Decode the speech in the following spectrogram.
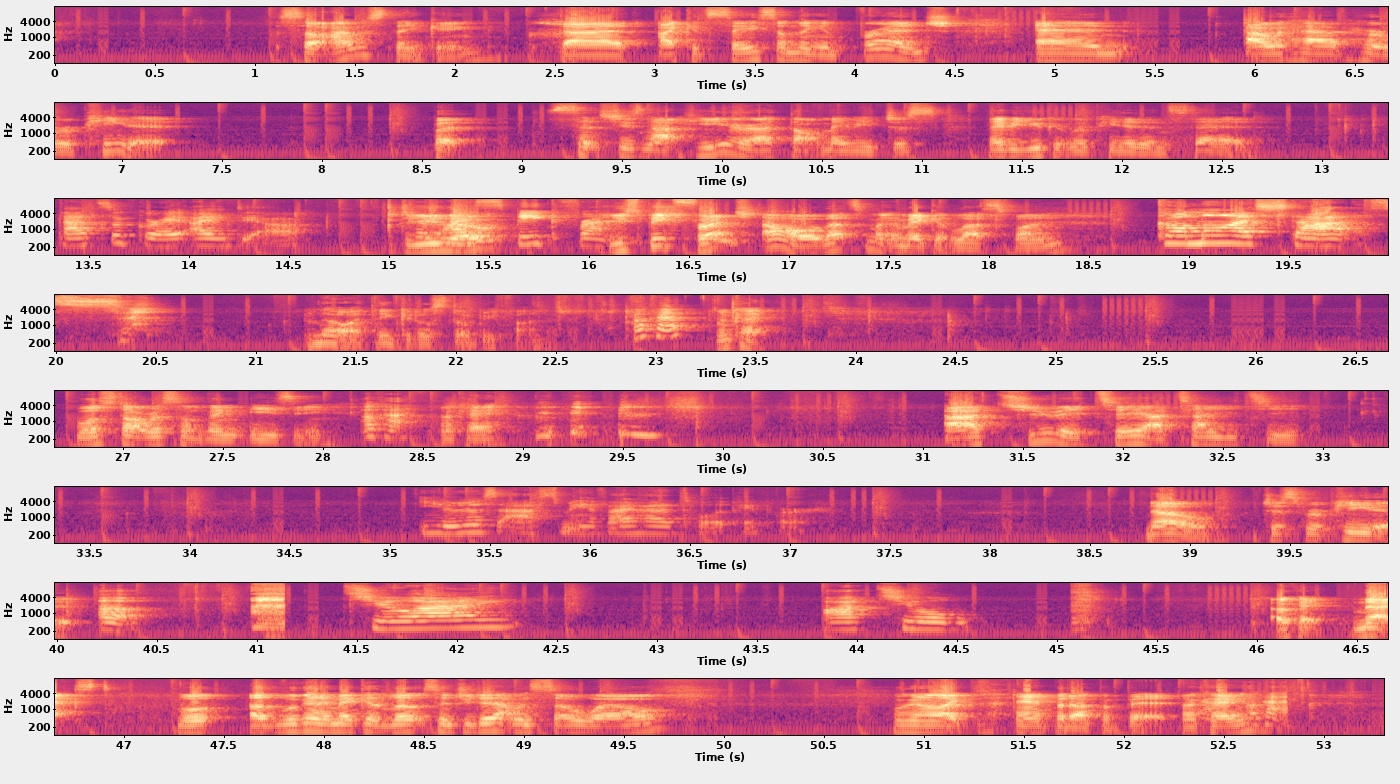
So I was thinking that I could say something in French and I would have her repeat it. But since she's not here, I thought maybe just maybe you could repeat it instead. That's a great idea. Do you know? I speak French. You speak French? Oh, that's gonna make it less fun. Comment estás? No, I think it'll still be fun. Okay. Okay. We'll start with something easy, Okay. okay? As-tu été à Tahiti? You just asked me if I had toilet paper. No, just repeat it. Oh. Tu ai tu Okay, next. Well, uh, we're gonna make it a little. Since you did that one so well, we're gonna like amp it up a bit. Okay. Okay.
